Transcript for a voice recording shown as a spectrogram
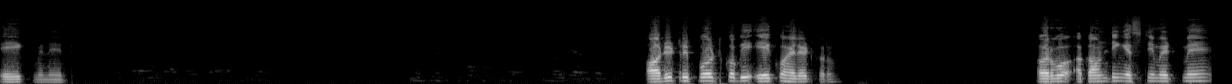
एक मिनट। ऑडिट रिपोर्ट को भी ए को हाईलाइट करो। और वो अकाउंटिंग एस्टिमेट में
